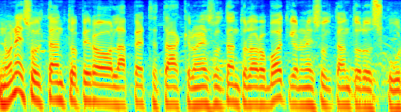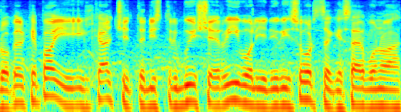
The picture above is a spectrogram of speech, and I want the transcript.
Non è soltanto però la pet tac, non è soltanto la robotica, non è soltanto lo scuro, perché poi il Calcit distribuisce rivoli di risorse che servono a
